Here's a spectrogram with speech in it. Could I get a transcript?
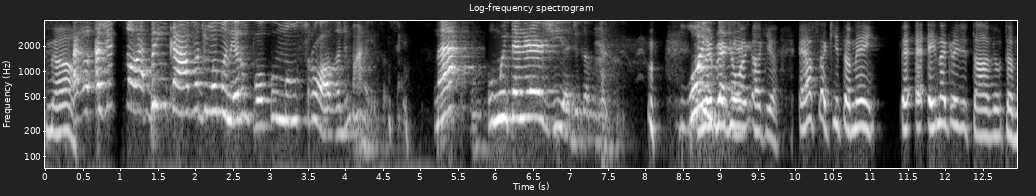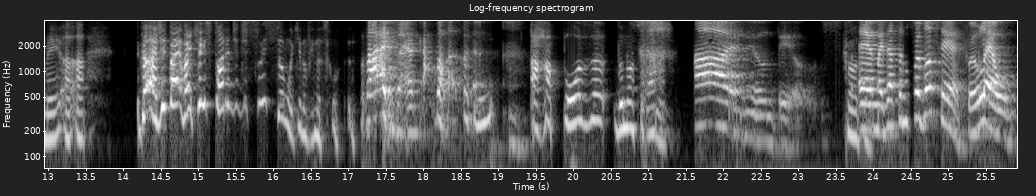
Não. A, a gente só brincava de uma maneira um pouco monstruosa demais, assim, né? Com muita energia, digamos assim. Eu Muita lembrei de uma aqui, ó. Essa aqui também é, é- é inacreditável também. A, a- Então, a gente vai, vai ser história de destruição aqui no fim das contas. Vai, vai acabar. A raposa do nosso tio. Ai, meu Deus. Conta. É, mas essa não foi você, foi o Léo.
